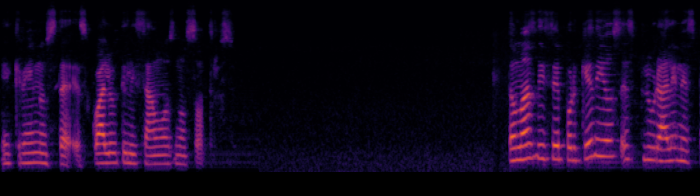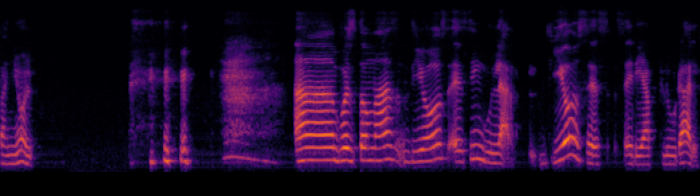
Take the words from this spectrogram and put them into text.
¿Qué creen ustedes? ¿Cuál utilizamos nosotros? Tomás dice, ¿por qué Dios es plural en español? ah, pues Tomás, Dios es singular. Dioses sería plural.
